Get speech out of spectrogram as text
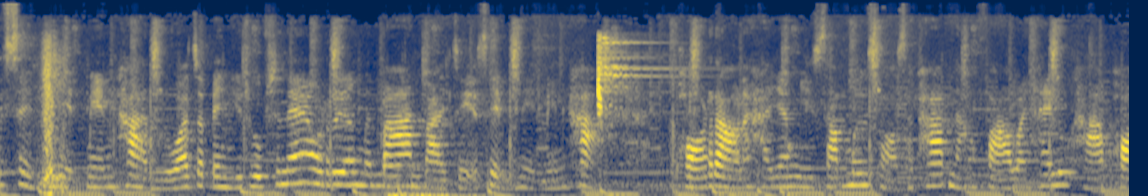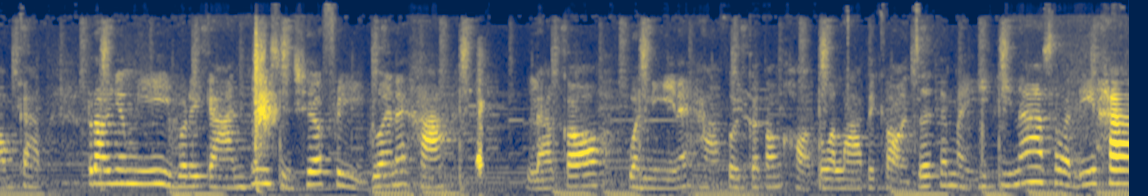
Asset Management ค่ะ หรือว่าจะเป็น YouTube Channel เรื่องบ้านๆ by J Asset Management ค่ะเพราะเรานะคะยังมีซับมือสอสภาพนางฟ้าไว้ให้ลูกค้าพร้อมกับ เรายังมีบริการยื่นสินเชื่อฟรีด้วยนะคะ แล้วก็วันนี้นะคะเฟิร์นก็ต้องขอตัวลาไปก่อนเจอกันใหม่ EP หน้า สวัสดีค่ะ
